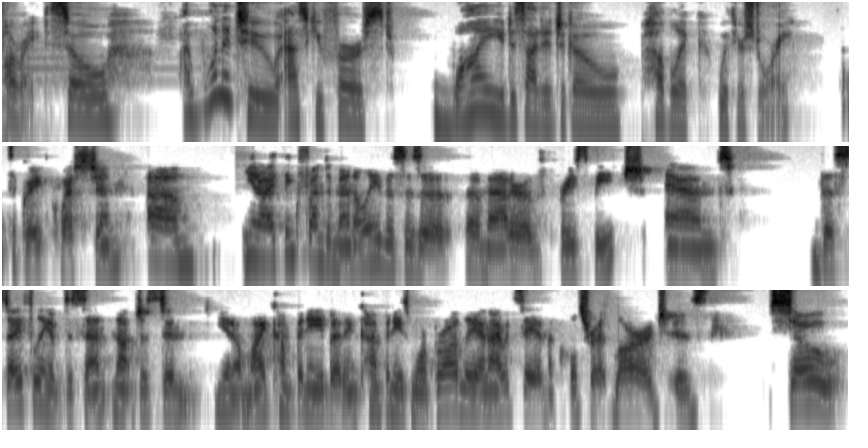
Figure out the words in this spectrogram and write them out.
All right. So I wanted to ask you first why you decided to go public with your story. That's a great question. Um, you know, I think fundamentally this is a, a matter of free speech and the stifling of dissent, not just in, you know, my company, but in companies more broadly. And I would say in the culture at large is so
